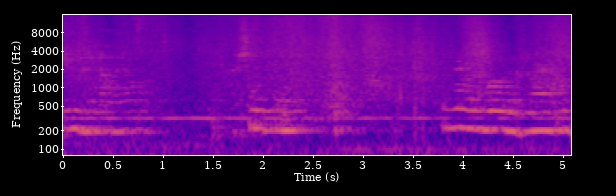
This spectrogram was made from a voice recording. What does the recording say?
juvenile or something. They're very loaded around.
